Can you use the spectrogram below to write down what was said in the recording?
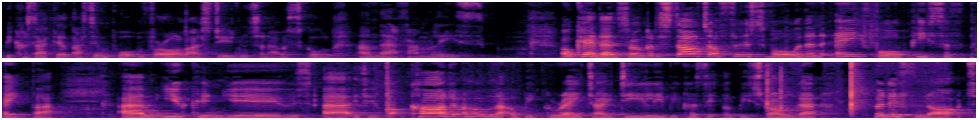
because I think that's important for all our students at our school and their families. Okay then, so I'm going to start off first of all with an A4 piece of paper. Um, you can use, uh, if you've got card at home, that would be great ideally because it will be stronger. But if not,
